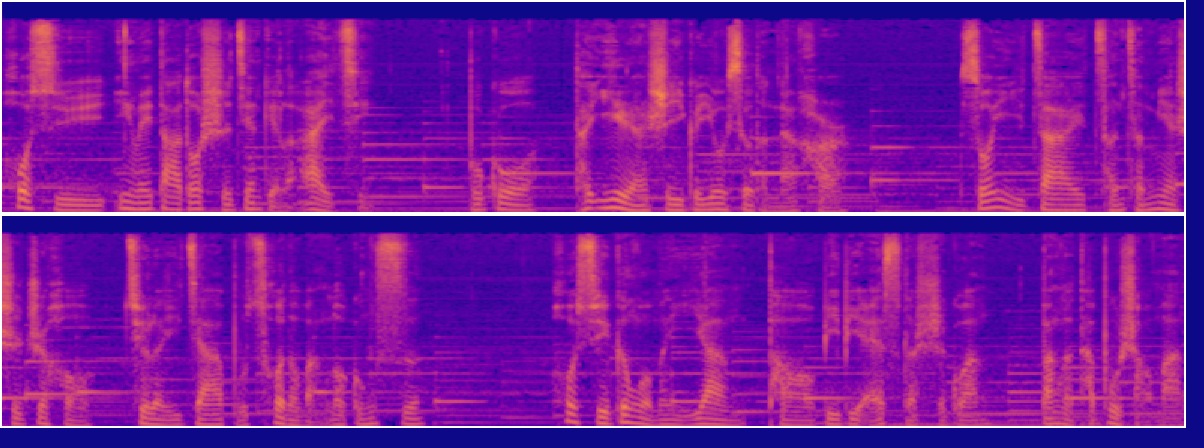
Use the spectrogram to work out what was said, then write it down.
或许因为大多时间给了爱情，不过他依然是一个优秀的男孩。所以在层层面试之后，去了一家不错的网络公司。或许跟我们一样跑 BBS 的时光，帮了他不少忙。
